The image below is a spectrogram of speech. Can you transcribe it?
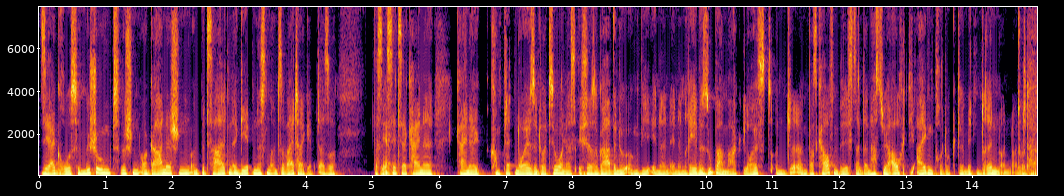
sehr große Mischung zwischen organischen und bezahlten Ergebnissen und so weiter gibt. Also das ja. ist jetzt ja keine, keine komplett neue Situation. Das ist ja sogar, wenn du irgendwie in einen, in einen Rewe-Supermarkt läufst und irgendwas kaufen willst, dann, dann hast du ja auch die Eigenprodukte mittendrin. Und, und Total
